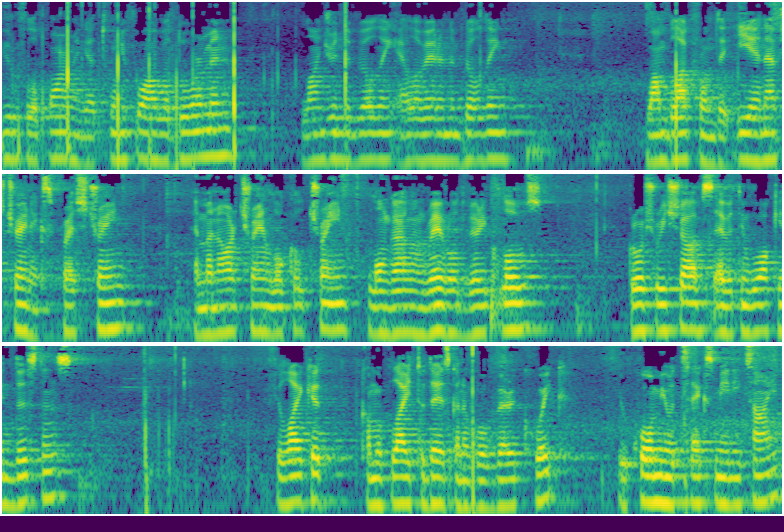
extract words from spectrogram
Beautiful apartment, got 24 hour doorman, laundry in the building, elevator in the building, one block from the ENF train, express train, MNR train, local train, Long Island Railroad, very close. Grocery shops, everything walking distance. If you like it, come apply today. It's gonna go very quick. You call me or text me anytime.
